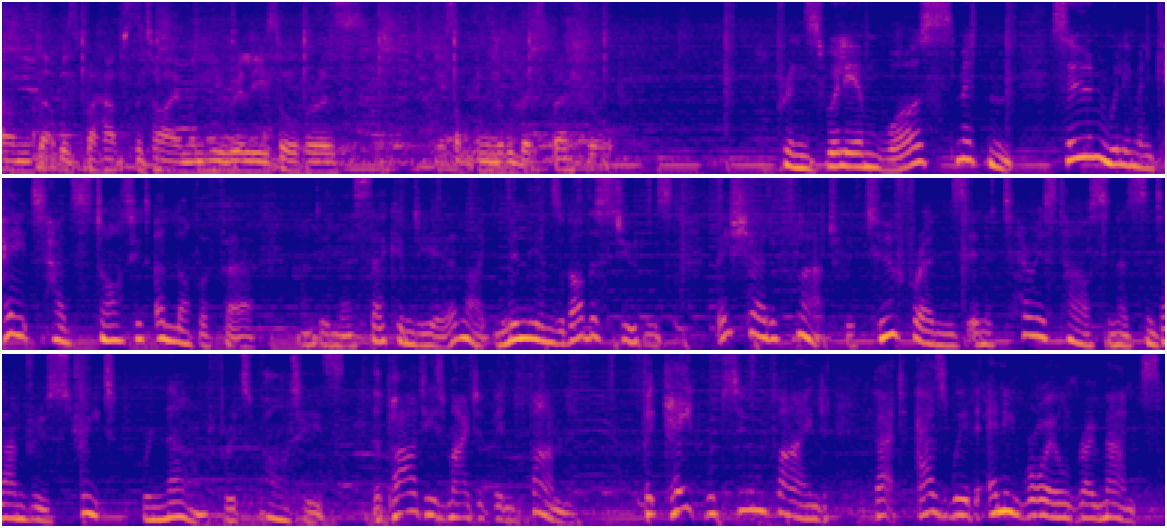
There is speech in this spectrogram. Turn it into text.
Um, that was perhaps the time when he really saw her as something a little bit special. Prince William was smitten. Soon, William and Kate had started a love affair, and in their second year, like millions of other students, they shared a flat with two friends in a terraced house in a St Andrews street renowned for its parties. The parties might have been fun, but Kate would soon find that, as with any royal romance,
